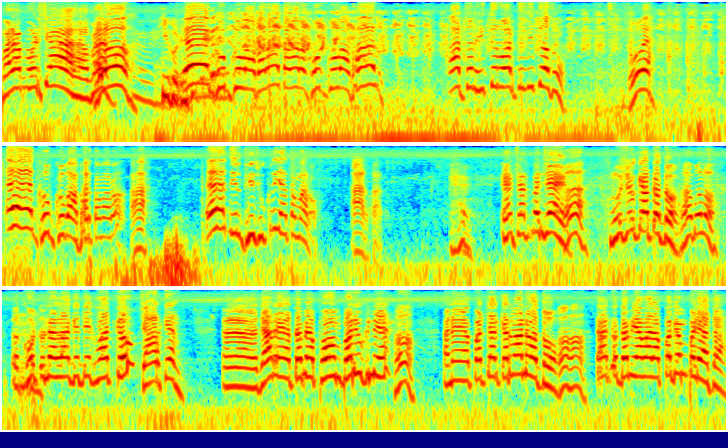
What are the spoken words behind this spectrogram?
મારા બોરસા હેલો. એ ખૂબ ખૂબ આભાર તમારો ખૂબ ખૂબ આભાર. આઠસો ને સિત્તેર વારથી જીત્યો છું. હોવે એ ખૂબ ખૂબ આભાર તમારો. હા. એ દિલથી શુક્રિયા તમારો. હાર હાર. એ સરપંચ સાહેબ હા. હું શું કહેતો તો હા બોલો. ખોટું ના લાગે તે એક વાત કહું. ચાર કેમ? જ્યારે તમે ફોર્મ ભર્યું કે ને અને પ્રચાર કરવાનો હતો હા હા. ત્યાં તો તમે અમારા પગમ પડ્યા હતા.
